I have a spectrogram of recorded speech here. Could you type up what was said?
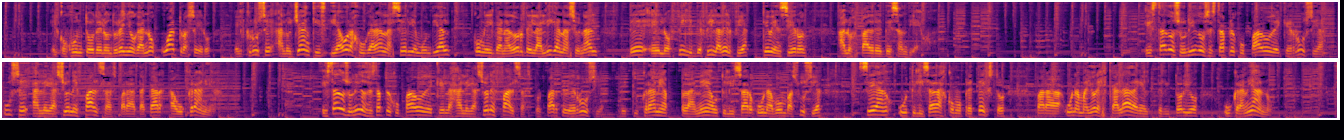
El conjunto del hondureño ganó 4 a 0 el cruce a los Yankees y ahora jugarán la Serie Mundial con el ganador de la Liga Nacional de eh, los Phillies de Filadelfia que vencieron a los Padres de San Diego. Estados Unidos está preocupado de que Rusia use alegaciones falsas para atacar a Ucrania. Estados Unidos está preocupado de que las alegaciones falsas por parte de Rusia de que Ucrania planea utilizar una bomba sucia sean utilizadas como pretexto para una mayor escalada en el territorio ucraniano.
